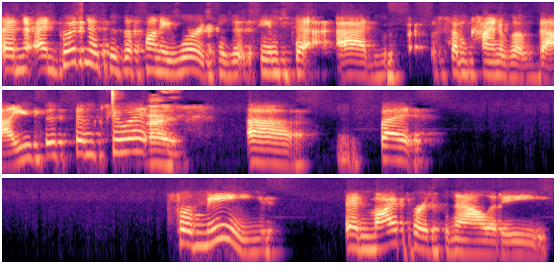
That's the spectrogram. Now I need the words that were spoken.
and and goodness is a funny word because it seems to add some kind of a value system to it. Right. Uh, but for me and my personality,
